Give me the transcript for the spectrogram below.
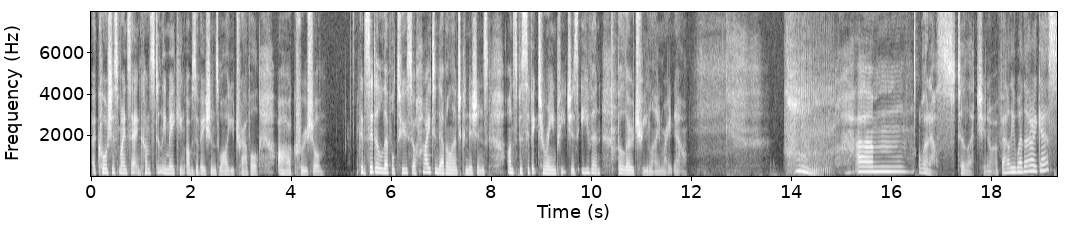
a cautious mindset, and constantly making observations while you travel are crucial. Consider level two, so heightened avalanche conditions on specific terrain features, even below tree line right now. Um, what else to let you know? Valley weather, I guess.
